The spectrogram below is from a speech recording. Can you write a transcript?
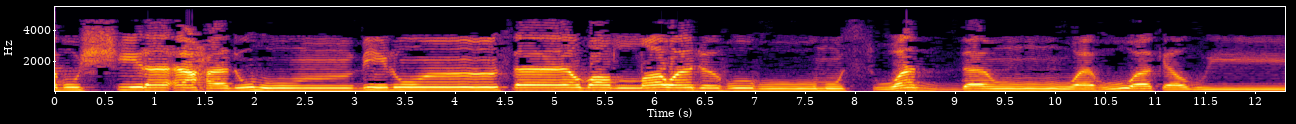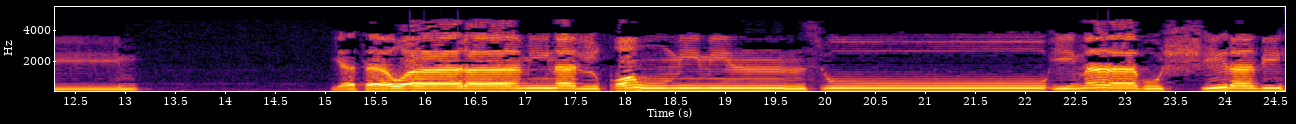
بشر أحدهم بلنثى ظل وجهه مسودا وهو كظيم يتوارى من القوم من سوء ما بشر به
